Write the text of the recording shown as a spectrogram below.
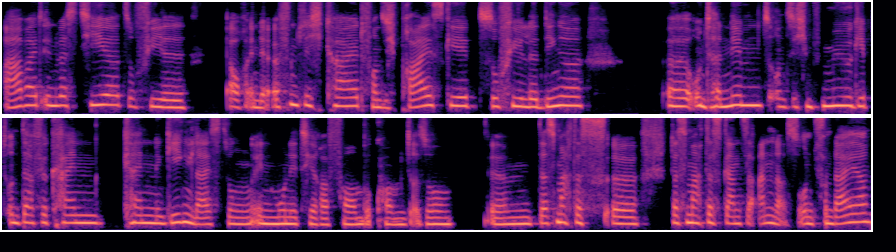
Arbeit investiert, so viel auch in der Öffentlichkeit von sich preisgibt, so viele Dinge äh, unternimmt und sich Mühe gibt und dafür kein, keine Gegenleistung in monetärer Form bekommt. Also ähm, das macht das, äh, das macht das Ganze anders. Und von daher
